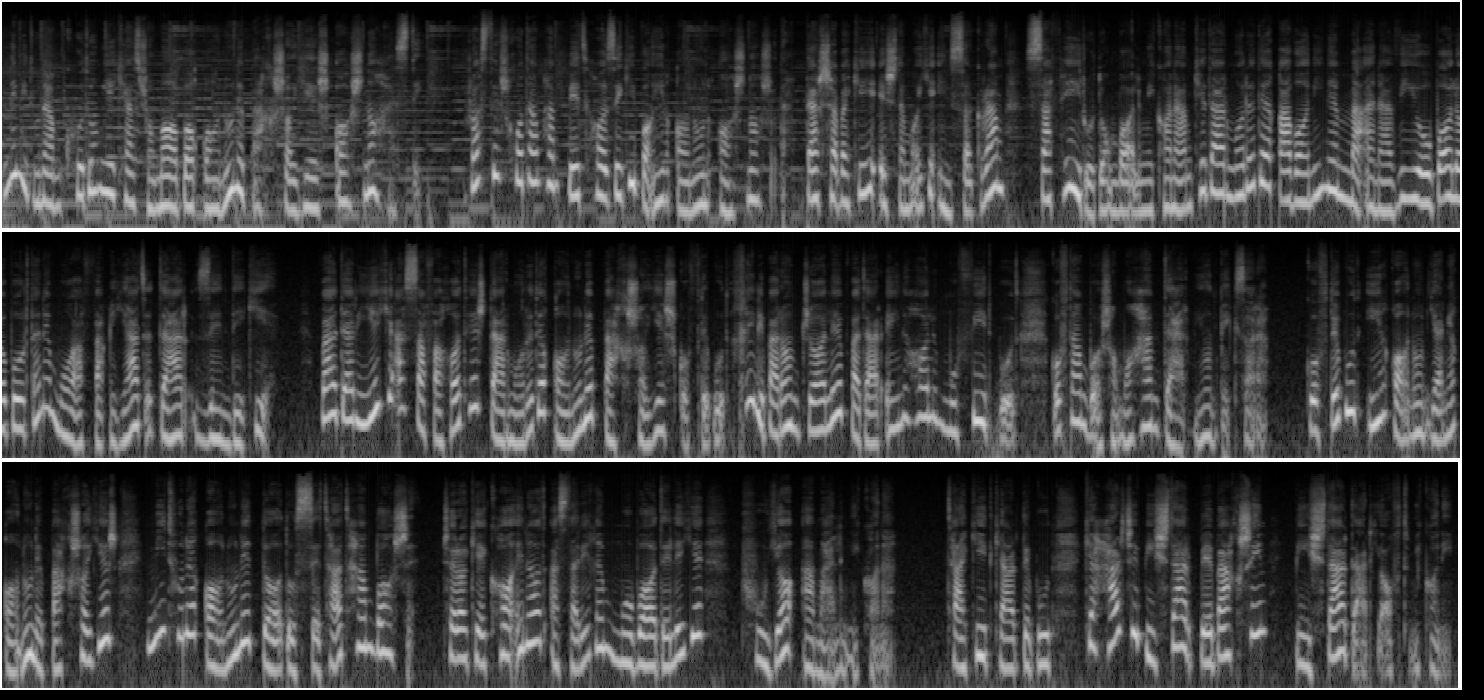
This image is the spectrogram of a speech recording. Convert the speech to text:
نمی‌دونم کدوم یک از شما با قانون بخشایش آشنا هستید. راستش خودم هم به تازگی با این قانون آشنا شدم. در شبکه اجتماعی اینستاگرام صفحه ای رو دنبال می کنم که در مورد قوانین معنوی و بالا بردن موفقیت در زندگیه و در یکی از صفحاتش در مورد قانون بخشایش گفته بود. خیلی برام جالب و در عین حال مفید بود. گفتم با شما هم در میون بگذارم. گفته بود این قانون یعنی قانون بخشایش می‌تونه قانون داد و ستت هم باشه. چرا که کائنات از طریق مبادله پویا عمل می‌کنن. تاکید کرده بود که هرچه بیشتر ببخشیم بیشتر دریافت می‌کنیم.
